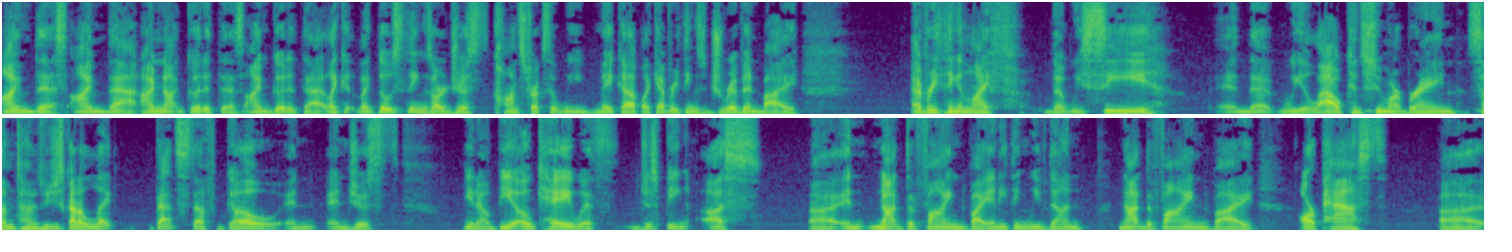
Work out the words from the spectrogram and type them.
I'm this, I'm that, I'm not good at this, I'm good at that. Like like those things are just constructs that we make up. Like everything's driven by everything in life that we see and that we allow consume our brain sometimes we just got to let that stuff go and and just you know be okay with just being us uh, and not defined by anything we've done not defined by our past uh,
